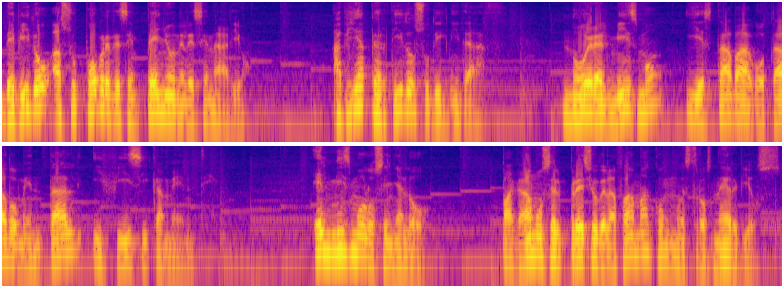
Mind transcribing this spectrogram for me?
debido a su pobre desempeño en el escenario. Había perdido su dignidad. No era el mismo y estaba agotado mental y físicamente. Él mismo lo señaló. Pagamos el precio de la fama con nuestros nervios.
